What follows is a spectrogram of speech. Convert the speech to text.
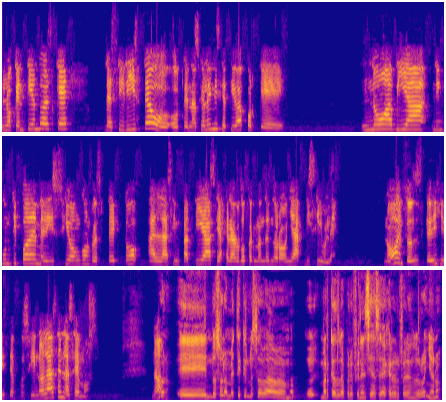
lo que entiendo es que decidiste o, te nació la iniciativa porque no había ningún tipo de medición con respecto a la simpatía hacia Gerardo Fernández Noroña visible, ¿no? Entonces, ¿qué dijiste? Pues si no la hacen, la hacemos. ¿No? Bueno, eh, no solamente que no estaba marcada la preferencia hacia Gerardo Fernández Noroña, ¿no?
